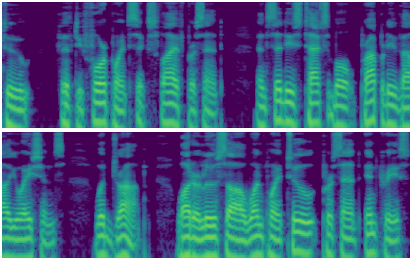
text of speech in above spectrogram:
to 54.65%, and cities' taxable property valuations would drop. Waterloo saw a 1.2% increase,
